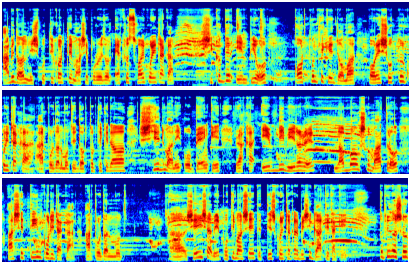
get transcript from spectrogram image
আবেদন নিষ্পত্তি করতে মাসে প্রয়োজন একশো ছয় কোটি টাকা। শিক্ষকদের এমপিও কর্তন থেকে জমা পড়ে সত্তর কোটি টাকা আর প্রধানমন্ত্রীর দপ্তর থেকে দেওয়া সিড মানি ও ব্যাংকে রাখা এফডি বিরারের লভ্য অংশ মাত্র আসে তিন কোটি টাকা। আর প্রধানমন্ত্রী সেই হিসাবে প্রতি মাসে তেত্রিশ কোটি টাকার বেশি ঘাটতি থাকে। তো প্রিয় দর্শক,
